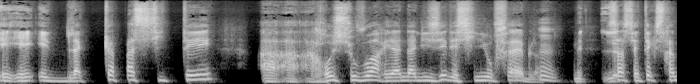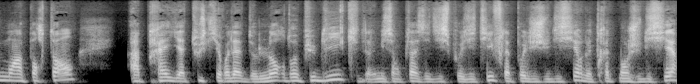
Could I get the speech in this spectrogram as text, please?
et, de la capacité à, recevoir et analyser les signaux faibles. Hum. Mais ça, c'est extrêmement important. Après, il y a tout ce qui relève de l'ordre public, de la mise en place des dispositifs, la police judiciaire, le traitement judiciaire.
